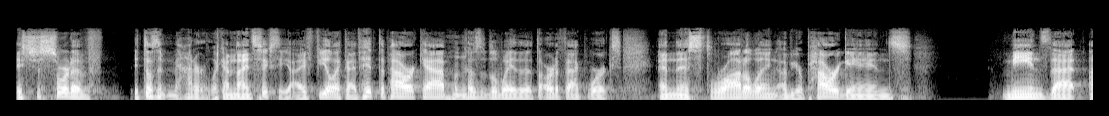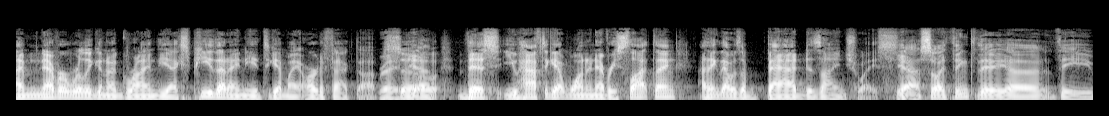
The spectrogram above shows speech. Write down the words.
it's just sort of it doesn't matter. Like I'm 960, I feel like I've hit the power cap because of the way that the artifact works, and this throttling of your power gains means that I'm never really going to grind the XP that I need to get my artifact up. Right. So Yeah. this you have to get one in every slot thing. I think that was a bad design choice. Yeah, so I think they uh, they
